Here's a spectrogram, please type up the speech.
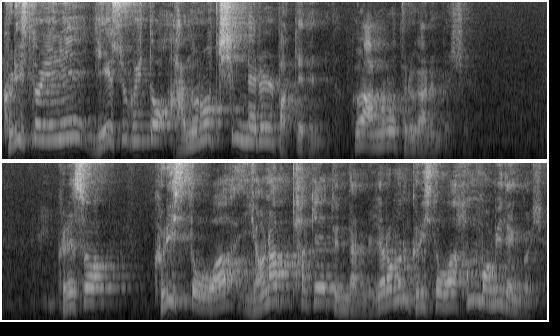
그리스도인이 예수 그리스도 안으로 침례를 받게 됩니다. 그 안으로 들어가는 것이에요. 그래서 그리스도와 연합하게 된다는 거예요. 여러분은 그리스도와 한 몸이 된 것이에요.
